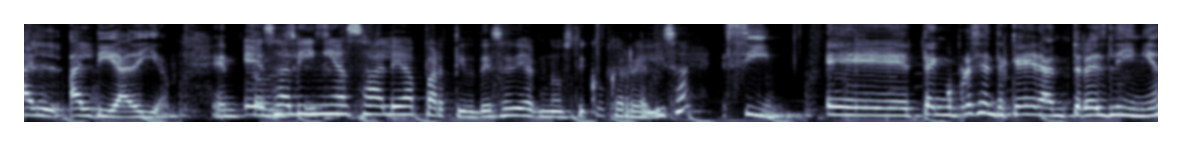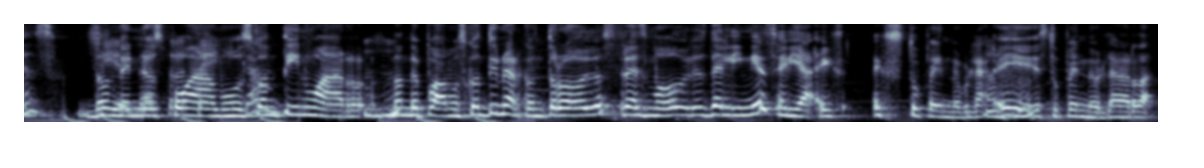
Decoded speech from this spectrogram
al, día a día. ¿Esa línea sale a partir de ese diagnóstico que realiza? Sí, eh, tengo presente que eran tres líneas donde nos podamos continuar, donde podamos continuar con todos los tres módulos de línea, sería estupendo, eh, estupendo, la verdad.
